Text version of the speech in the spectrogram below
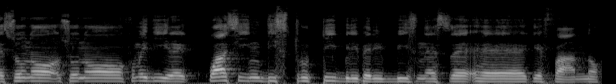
eh, sono, sono, come dire, quasi indistruttibili per il business eh, che fanno.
